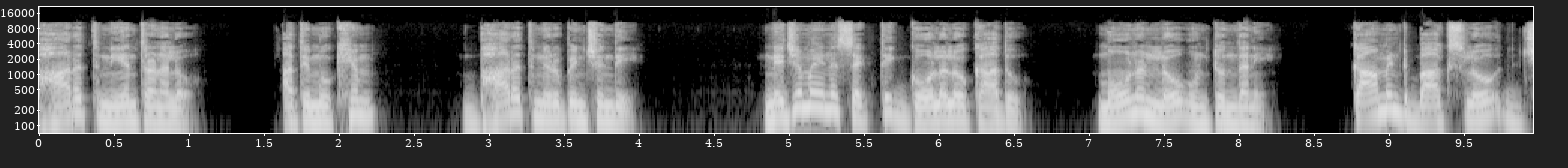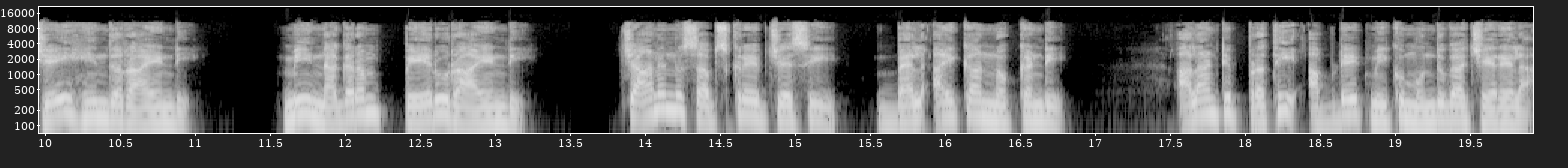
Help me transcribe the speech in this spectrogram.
భారత్ నియంత్రణలో అతి ముఖ్యం భారత్ నిరూపించింది. నిజమైన శక్తి గోలలో కాదు మౌనంలో ఉంటుందని. కామెంట్ బాక్స్లో జై హింద్ రాయండి. మీ నగరం పేరు రాయండి. ఛానల్ను సబ్స్క్రైబ్ చేసి బెల్ ఐకాన్ నొక్కండి. అలాంటి ప్రతి అప్డేట్ మీకు ముందుగా చేరేలా.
